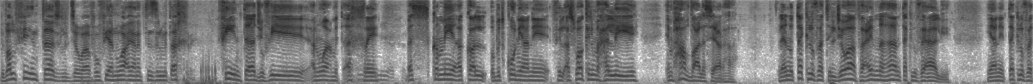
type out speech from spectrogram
بضل في إنتاج للجواف وفي أنواع يعني بتنزل متأخرة. في إنتاج وفي أنواع متأخرة بس كمية أقل وبتكون يعني في الأسواق المحلية محافظة على سعرها. لأنه تكلفة الجوافة عندنا هان تكلفة عالية. يعني تكلفة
